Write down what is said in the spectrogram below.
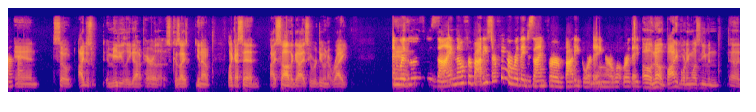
Okay. and so I just immediately got a pair of those because I, you know, like I said, I saw the guys who were doing it right. And were those designed though for body surfing, or were they designed for bodyboarding, or what were they? Oh no, bodyboarding wasn't even uh,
